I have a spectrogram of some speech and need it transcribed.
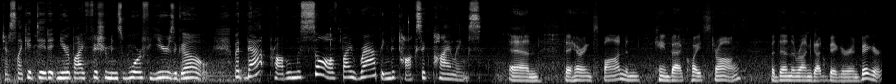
just like it did at nearby Fisherman's Wharf years ago. But that problem was solved by wrapping the toxic pilings and the herring spawned and came back quite strong. But then the run got bigger and bigger.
